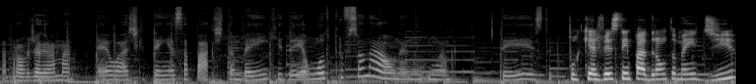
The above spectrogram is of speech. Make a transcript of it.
na prova de diagramática. Eu acho que tem essa parte também, que daí é um outro profissional, né? Não, não é um texto. Porque às vezes tem padrão também de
